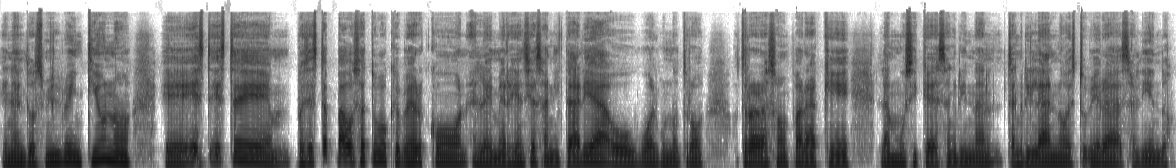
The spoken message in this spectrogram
en el 2021. este, este, pues esta pausa tuvo que ver con la emergencia sanitaria o hubo alguna otra razón para que la música de Sangrilán, no estuviera saliendo.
